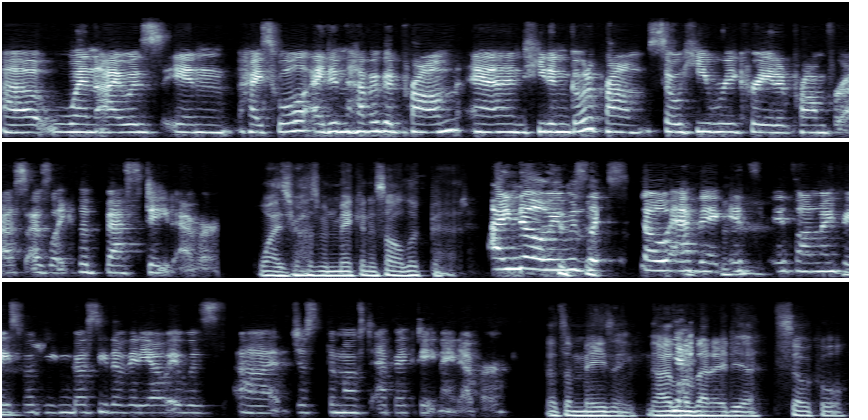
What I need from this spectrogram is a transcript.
uh, when I was in high school, I didn't have a good prom and he didn't go to prom. So he recreated prom for us as like the best date ever. Why is your husband making us all look bad? I know it was like so epic. It's it's on my Facebook. You can go see the video. It was uh, just the most epic date night ever. That's amazing. I Yeah. love that idea. It's so cool.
